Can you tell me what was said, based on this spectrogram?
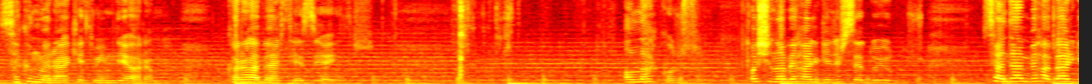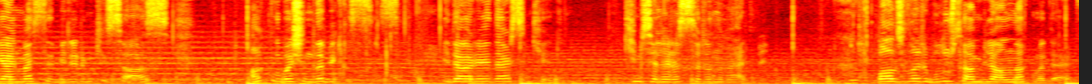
Sakın merak etmeyeyim diye arama. Kara haber tez yayılır. Allah korusun. Başına bir hal gelirse duyulur. Senden bir haber gelmezse bilirim ki sağız. Aklı başında bir kızsın. İdare edersin kendini. Kimselere sırrını verme. Balcıları bulursan bile anlatma derdin.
